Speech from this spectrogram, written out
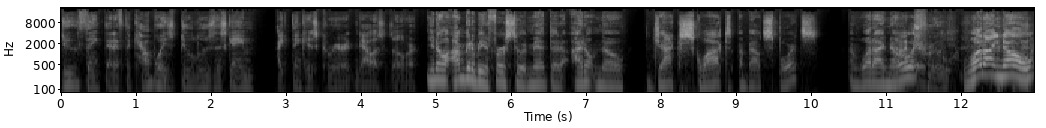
do think that if the Cowboys do lose this game, I think his career in Dallas is over. You know, I'm going to be the first to admit that I don't know jack squat about sports. And what I know, Not true. what I know,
